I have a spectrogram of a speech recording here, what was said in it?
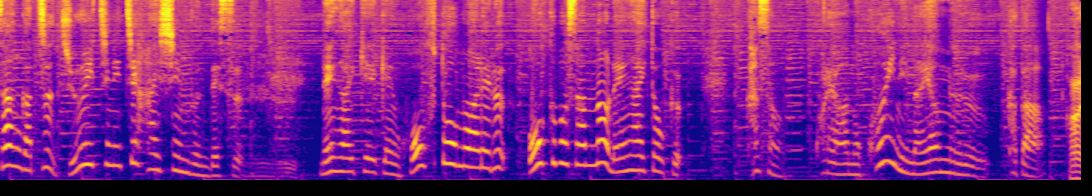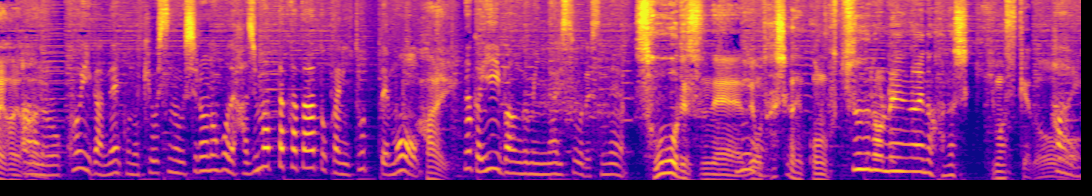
3月11日配信分です。恋愛経験豊富と思われる大久保さんの恋愛トーク。菅さんこれあの恋に悩む方、はいはいはい。あの恋がねこの教室の後ろの方で始まった方とかにとっても、はい。なんかいい番組になりそうですね。そうですね。ね。でも確かにこの普通の恋愛の話聞きますけど、はい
